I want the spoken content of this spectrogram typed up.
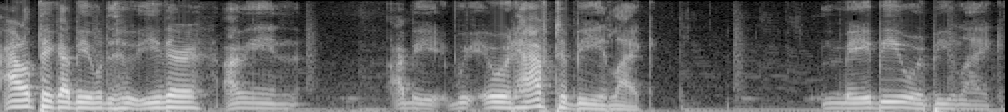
I don't think I'd be able to do either. I mean, I mean, it would have to be like maybe it would be like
